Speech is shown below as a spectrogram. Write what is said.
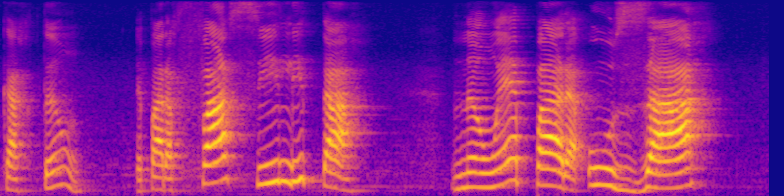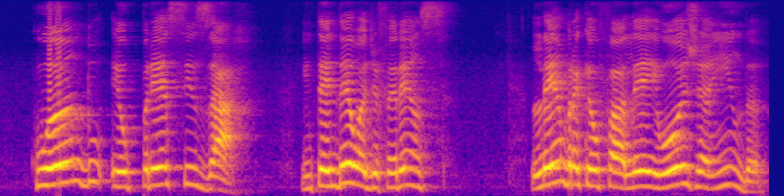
Cartão é para facilitar, não é para usar quando eu precisar. Entendeu a diferença? Lembra que eu falei hoje ainda,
